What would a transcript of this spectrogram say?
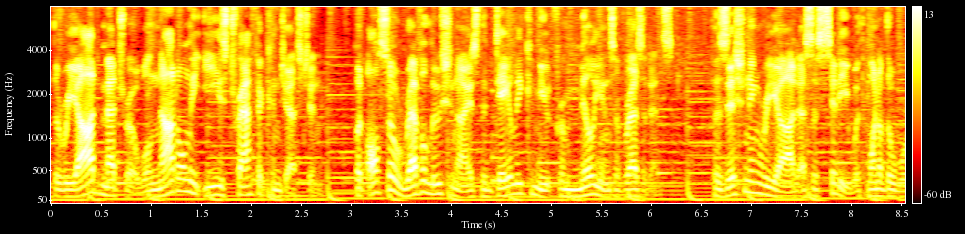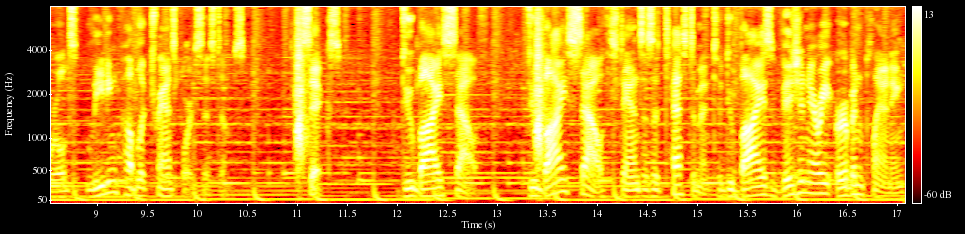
the Riyadh Metro will not only ease traffic congestion, but also revolutionized the daily commute for millions of residents, positioning Riyadh as a city with one of the world's leading public transport systems. 6. Dubai South Dubai South stands as a testament to Dubai's visionary urban planning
